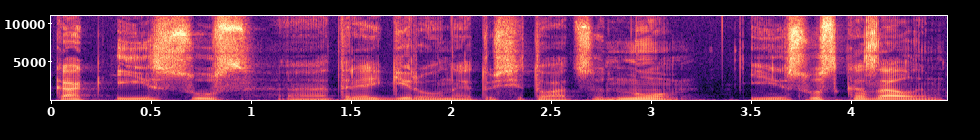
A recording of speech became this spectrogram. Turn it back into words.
как Иисус отреагировал на эту ситуацию. Но Иисус сказал им,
